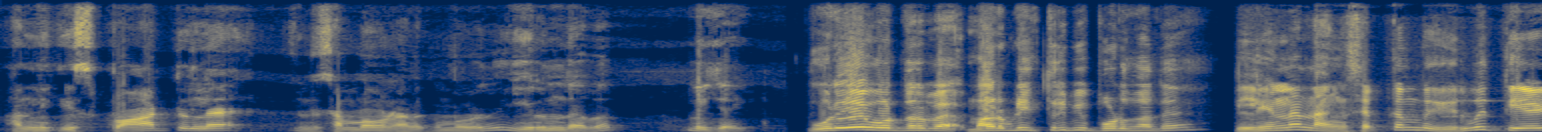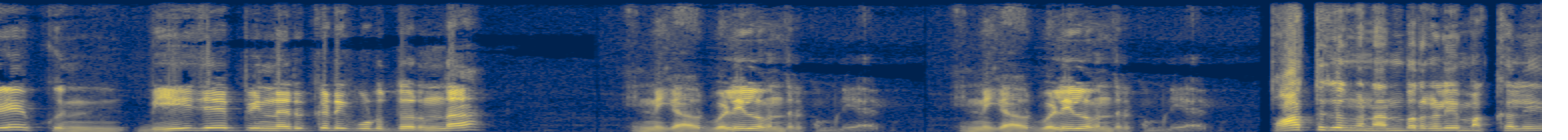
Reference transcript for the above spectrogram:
அன்னைக்கு ஸ்பாட்டில் இந்த சம்பவம் நடக்கும்பொழுது இருந்தவர் விஜய். ஒரே ஒரு தடவை மறுபடியும் திருப்பி போடுங்க அதை. இல்லைன்னா நாங்கள் செப்டம்பர் இருபத்தி ஏழே பிஜேபி நெருக்கடி கொடுத்துருந்தா இன்னைக்கு அவர் வெளியில் வந்திருக்க முடியாது. இன்னைக்கு அவர் வெளியில் வந்திருக்க முடியாது. பார்த்துக்கங்க நண்பர்களே மக்களே.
